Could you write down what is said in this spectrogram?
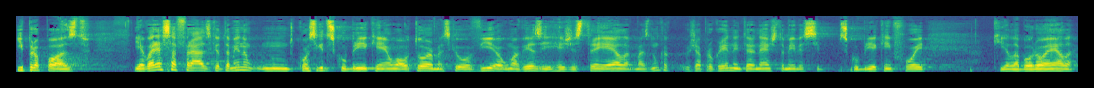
e propósito. E agora essa frase, que eu também não, não, consegui descobrir quem é o autor, mas que eu ouvi alguma vez e registrei ela, mas nunca, já procurei na internet também ver se descobria quem foi que elaborou ela.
